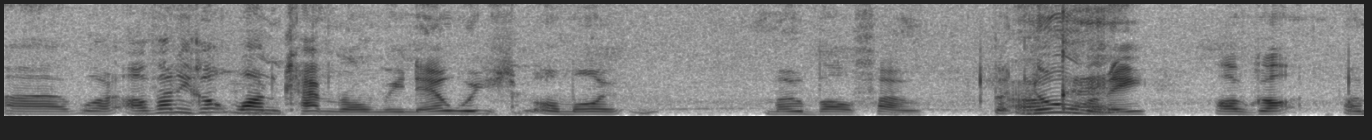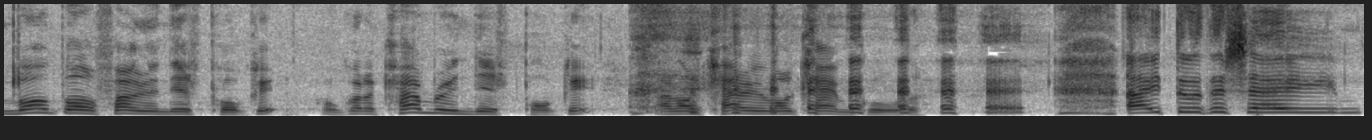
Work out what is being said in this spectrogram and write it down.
uh, well, I've only got one camera on me now, which is on my mobile phone. But Okay. normally, I've got a mobile phone in this pocket, I've got a camera in this pocket, and I carry my camcorder. I do the same.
